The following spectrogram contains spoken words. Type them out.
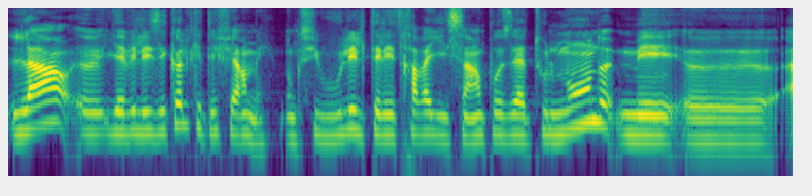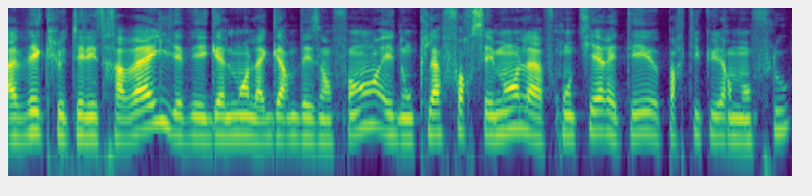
Là, euh, il y avait les écoles qui étaient fermées. Donc, si vous voulez, le télétravail, il s'est imposé à tout le monde. Mais euh, avec le télétravail, il y avait également la garde des enfants. Et donc là, forcément, la frontière était euh, particulièrement floue.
